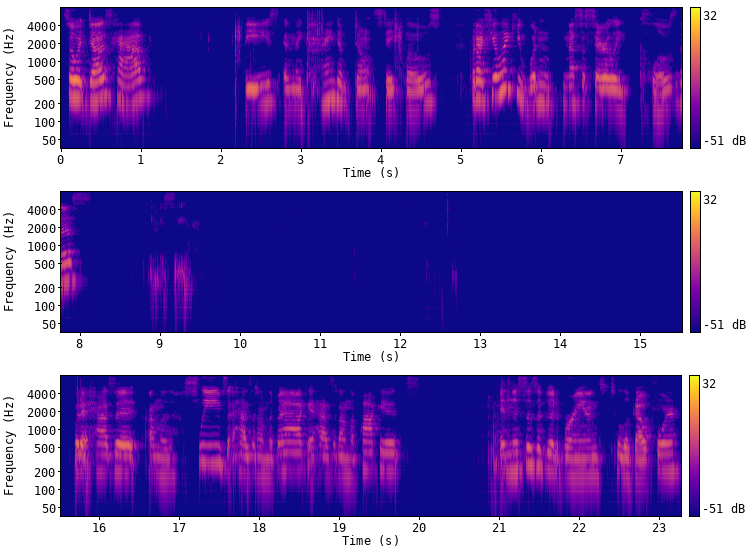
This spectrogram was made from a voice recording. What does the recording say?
So it does have these, and they kind of don't stay closed. But I feel like you wouldn't necessarily close this. Let me see. But it has it on the sleeves, it has it on the back, it has it on the pockets. And this is a good brand to look out for.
